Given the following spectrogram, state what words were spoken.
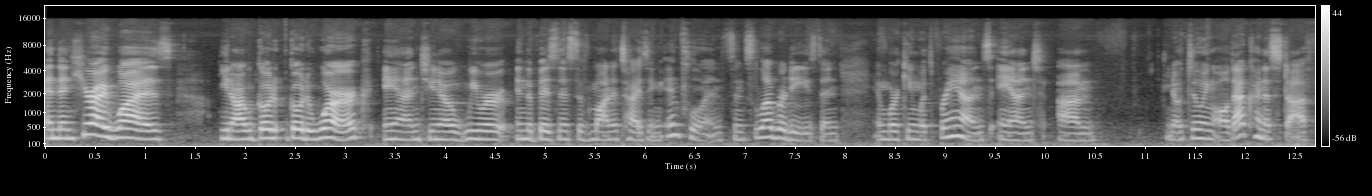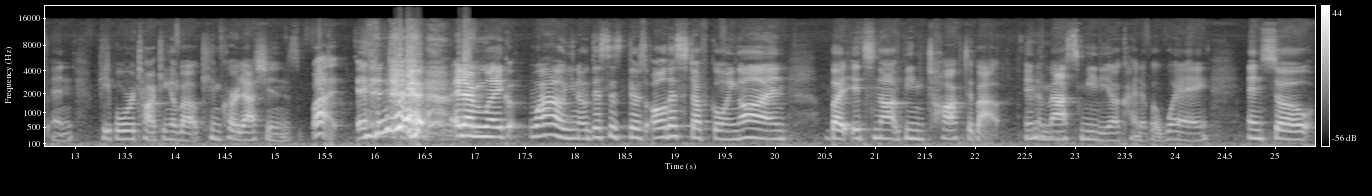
and then here I was, you know, I would go to, go to work and, you know, we were in the business of monetizing influence and celebrities and, and working with brands. And, um, you know, doing all that kind of stuff, and people were talking about Kim Kardashian's butt, and and I'm like, wow, you know, this is there's all this stuff going on, but it's not being talked about in a mass media kind of a way, and so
